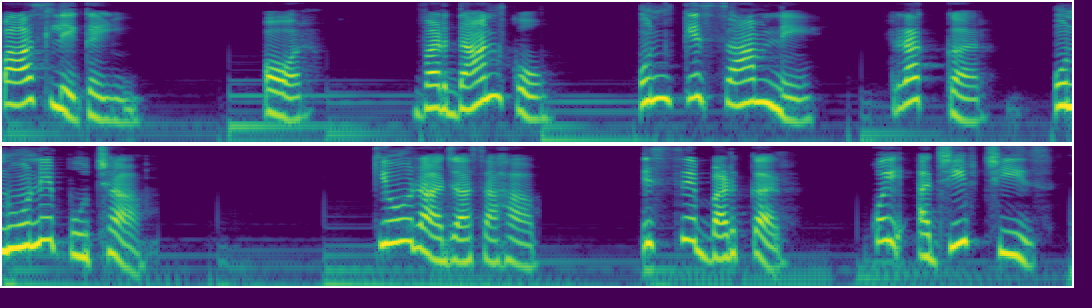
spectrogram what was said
पास ले गई और वरदान को उनके सामने रखकर उन्होंने पूछा, क्यों राजा साहब, इससे बढ़कर कोई अजीब चीज़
